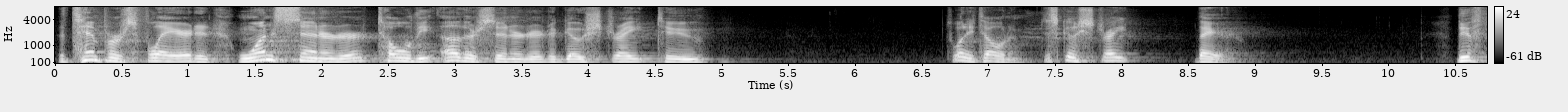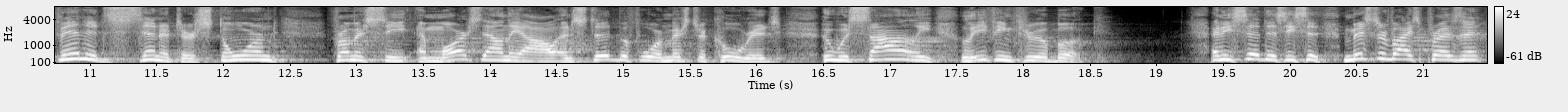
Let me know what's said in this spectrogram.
The tempers flared, and one senator told the other senator to go straight to. That's what he told him. Just go straight there. The offended senator stormed from his seat and marched down the aisle and stood before Mr. Coolidge, who was silently leafing through a book. And he said this He said, Mr. Vice President,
